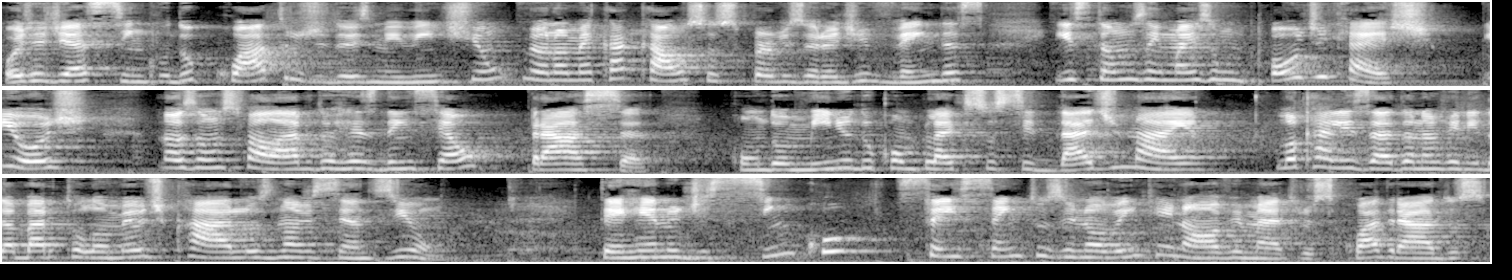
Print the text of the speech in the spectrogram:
Hoje é dia 5 de 4 de 2021. Meu nome é Cacau, sou supervisora de vendas e estamos em mais um podcast. E hoje nós vamos falar do residencial Praça, condomínio do complexo Cidade Maia, localizado na Avenida Bartolomeu de Carlos, 901. Terreno de 5,699 metros quadrados,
